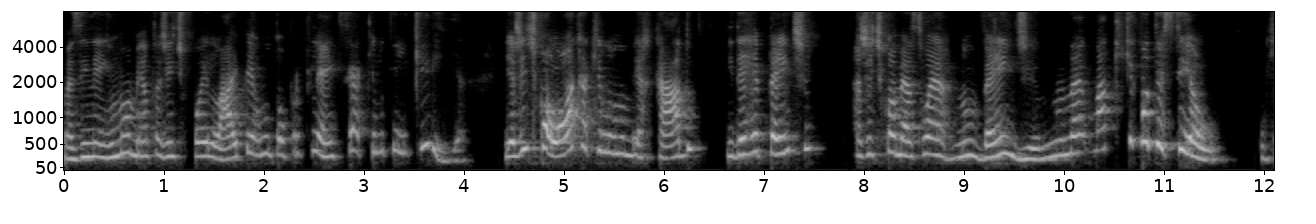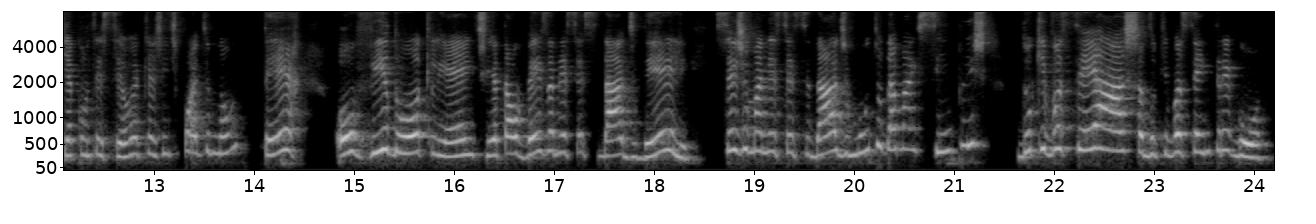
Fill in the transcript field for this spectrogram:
mas em nenhum momento a gente foi lá e perguntou para o cliente se é aquilo que ele queria. E a gente coloca aquilo no mercado e de repente a gente começa, ué, não vende, não é... mas o que aconteceu? O que aconteceu é que a gente pode não ter ouvido o cliente e talvez a necessidade dele seja uma necessidade muito da mais simples do que você acha, do que você entregou.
